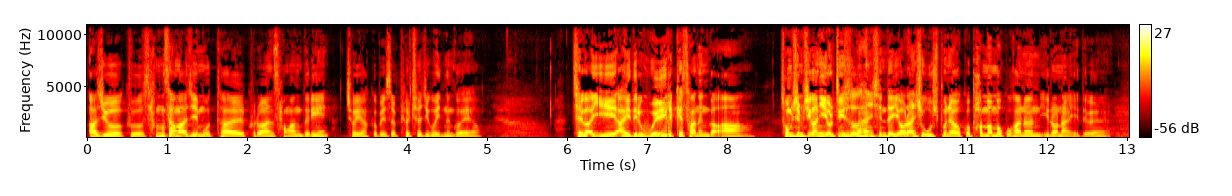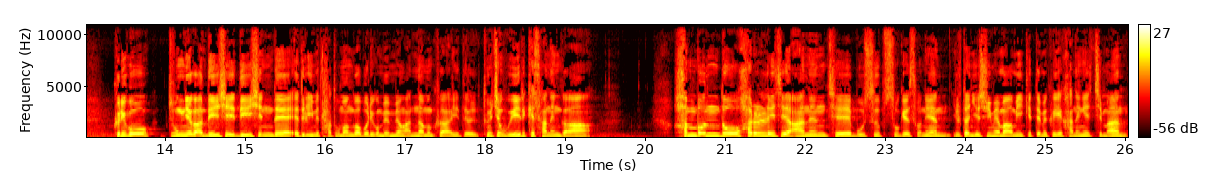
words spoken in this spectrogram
아주 그 상상하지 못할 그러한 상황들이 저희 학급에서 펼쳐지고 있는 거예요. 제가 이 아이들이 왜 이렇게 사는가. 점심시간이 12시에서 1시인데 11시 50분에 와갖고 밥만 먹고 가는 이런 아이들. 그리고 종례가 4시, 4시인데 애들이 이미 다 도망가 버리고 몇 명 안 남은 그 아이들. 도대체 왜 이렇게 사는가? 한 번도 화를 내지 않은 제 모습 속에서는 일단 예수님의 마음이 있기 때문에 그게 가능했지만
